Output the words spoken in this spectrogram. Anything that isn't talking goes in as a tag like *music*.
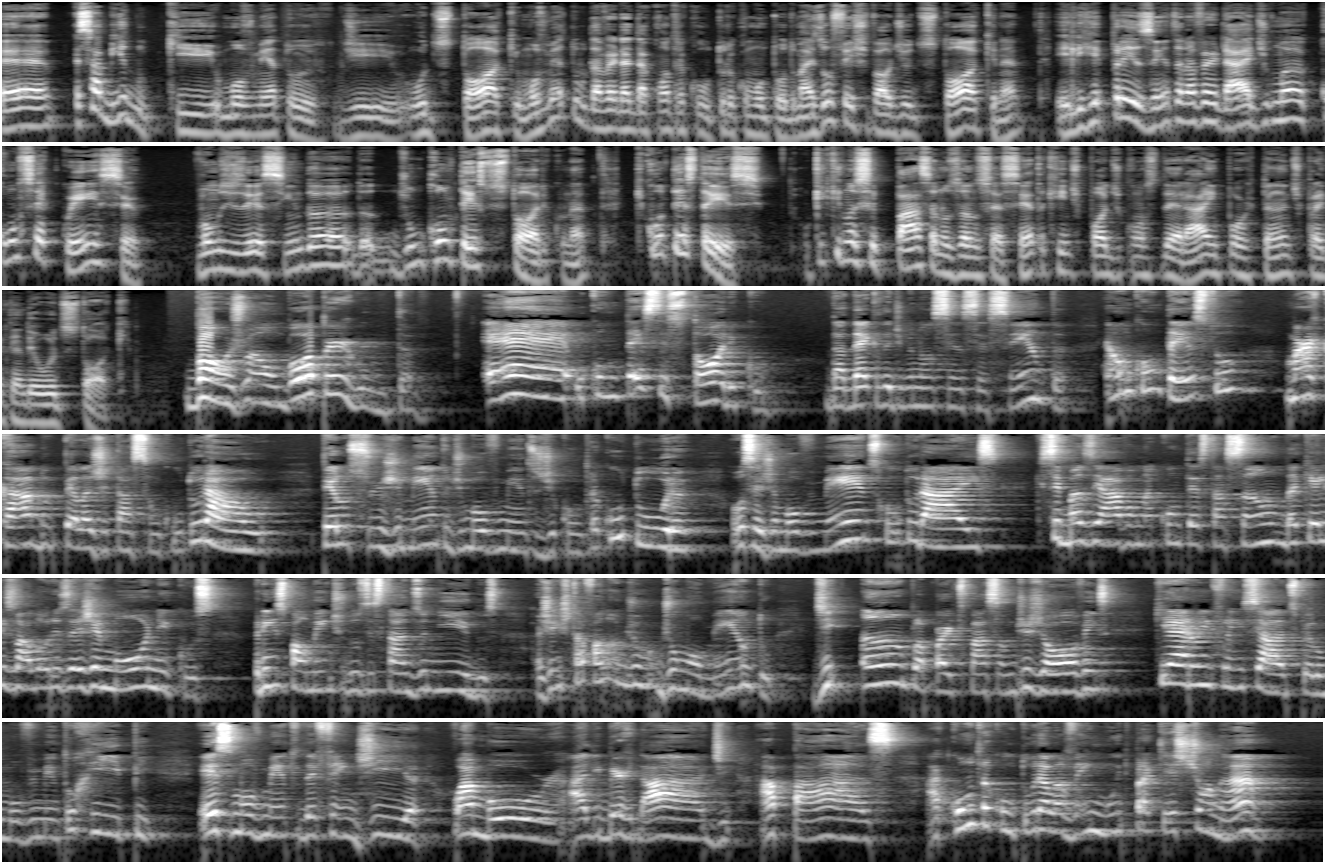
é, é, sabido que o movimento de Woodstock, o movimento, na verdade, da contracultura como um todo, mas o festival de Woodstock, né, ele representa, na verdade, uma consequência, vamos dizer assim, do, do, de um contexto histórico, né? Que contexto é esse? O que, que se passa nos anos 60 que a gente pode considerar importante para entender o Woodstock? Bom, João, boa pergunta. É o contexto histórico da década de 1960 é um contexto marcado pela agitação cultural, pelo surgimento de movimentos de contracultura, ou seja, movimentos culturais que se baseavam na contestação daqueles valores hegemônicos, principalmente dos Estados Unidos. A gente está falando de um, de um momento de ampla participação de jovens que eram influenciados pelo movimento hippie. Esse movimento defendia o amor, a liberdade, a paz. A contracultura ela vem muito para questionar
